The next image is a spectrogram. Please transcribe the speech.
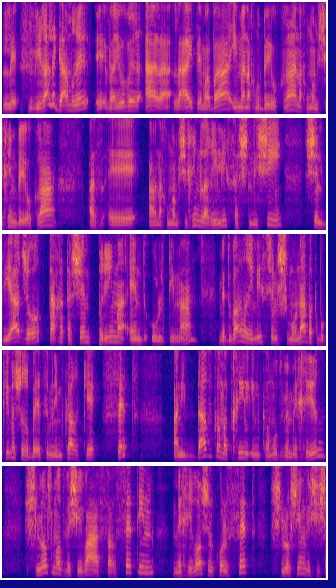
לסבירה לגמרי, אה, ואני עובר הלאה לאייטם הבא, אם אנחנו ביוקרה, אנחנו ממשיכים ביוקרה, אז אה, אנחנו ממשיכים ל release השלישי של דיאג'ו תחת השם פרימה אנד אולטימה. מדובר על release של שמונה בקבוקים אשר בעצם נמכר כסט. אני דווקא מתחיל עם כמות ומחיר, 317 סטים, מחירו של כל סט 36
